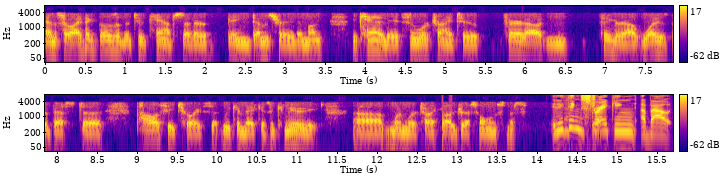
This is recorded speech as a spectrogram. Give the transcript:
And so I think those are the two camps that are being demonstrated among the candidates, and we're trying to ferret out and figure out what is the best uh, policy choice that we can make as a community uh, when we're talking about address homelessness. Anything striking about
